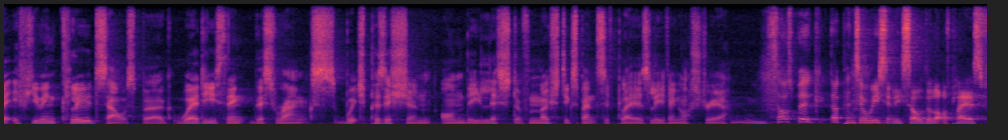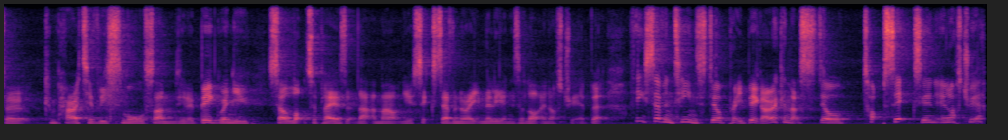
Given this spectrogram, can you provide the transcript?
But if you include Salzburg, where do you think this ranks? Which position on the list of most expensive players leaving Austria? Mm, Salzburg, up until recently, sold a lot of players for comparatively small sums. You know, big when you sell lots of players at that amount. You know, six, seven, or eight million is a lot in Austria. But I think 17 is still pretty big. I reckon that's still top six in, in Austria.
